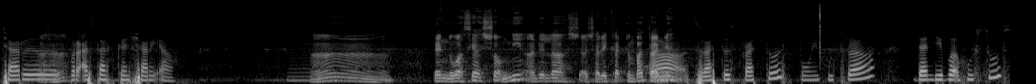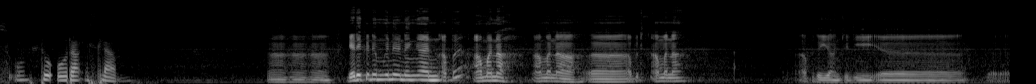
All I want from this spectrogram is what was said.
cara Aha. berasaskan syariah. Hmm. Ah. Dan Wasiah Shop ni adalah sy- syarikat tempatan ya? Ah, 100% Bumi Putra dan dibuat khusus untuk orang Islam. Ha, ha, ha. Dia ada kena mengena dengan apa? Amanah, amanah, uh, apa tu? Amanah. Apa tu yang jadi uh, uh,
